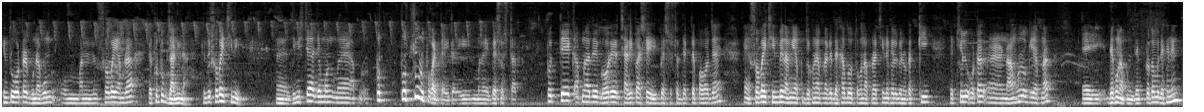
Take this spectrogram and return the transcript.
কিন্তু ওটার গুণাগুণ মানে সবাই আমরা এতটুকু জানি না, কিন্তু সবাই চিনি। জিনিসটা যেমন প্র- প্রচুর উপকারিতা এটা এই মানে বেসসটার প্রত্যেক আপনাদের ঘরের চারিপাশে এই বেসসটা দেখতে পাওয়া যায়। হ্যাঁ, সবাই চিনবেন আমি যখন আপনাকে দেখাবো তখন আপনারা চিনে ফেলবেন ওটা কি। অ্যাকচুয়ালি ওটার নাম হলো কি আপনার এই দেখুন আপনি প্রথমে দেখে নিন।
